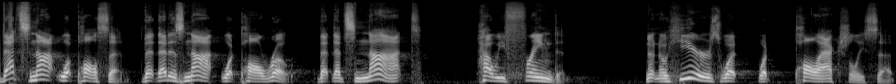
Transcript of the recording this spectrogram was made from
that's not what Paul said. That, that is not what Paul wrote. That, that's not how he framed it. No, no, here's what, what Paul actually said.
